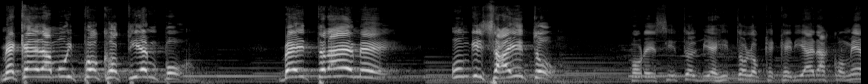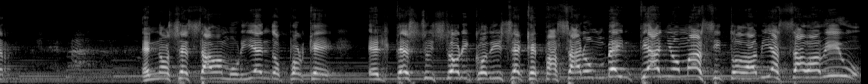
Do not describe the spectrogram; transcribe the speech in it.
me queda muy poco tiempo. Ve y tráeme un guisadito. Pobrecito el viejito lo que quería era comer. Él no se estaba muriendo porque el texto histórico dice que pasaron 20 años más y todavía estaba vivo.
